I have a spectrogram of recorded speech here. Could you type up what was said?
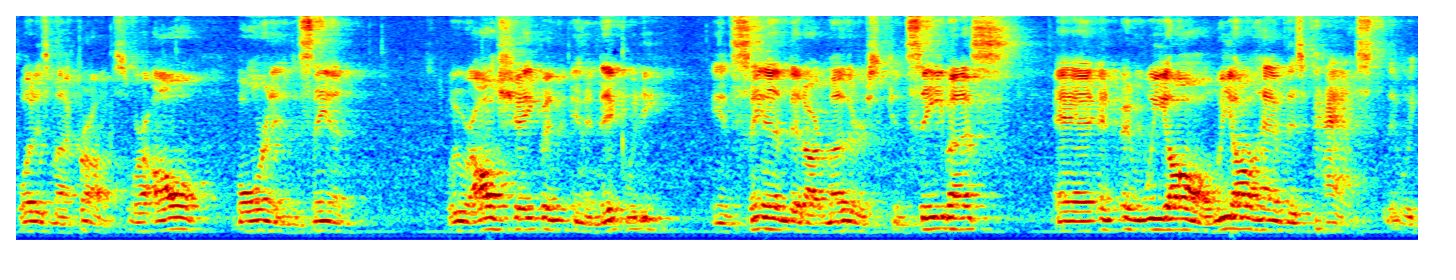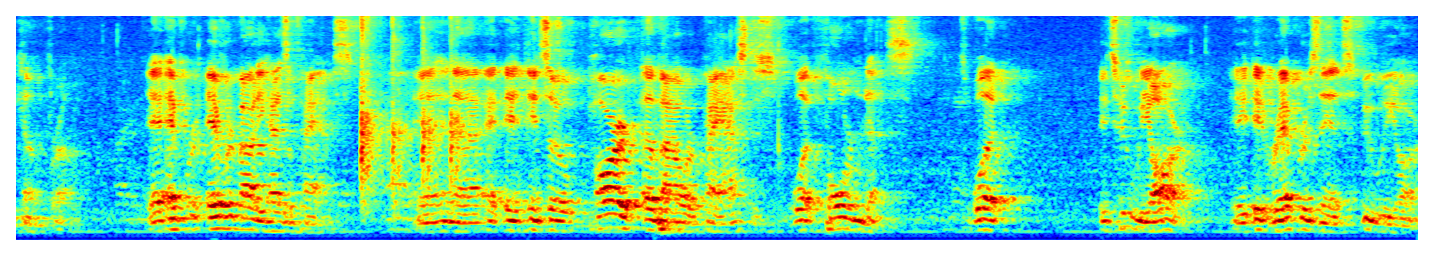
What is my cross? We're all born into sin. We were all shapen in iniquity, in sin that our mothers conceive us. And, and, and we all, we all have this past that we come from. Every, everybody has a past. And, uh, and, and so part of our past is what formed us. It's what it's who we are. It, it represents who we are.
